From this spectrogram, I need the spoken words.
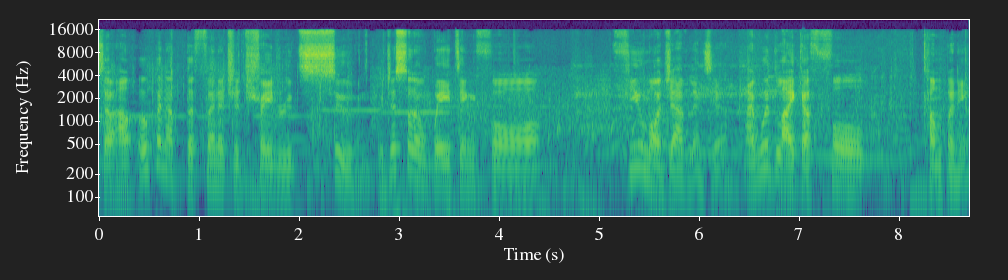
So I'll open up the furniture trade route soon. We're just sort of waiting for a few more javelins here. I would like a full company.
